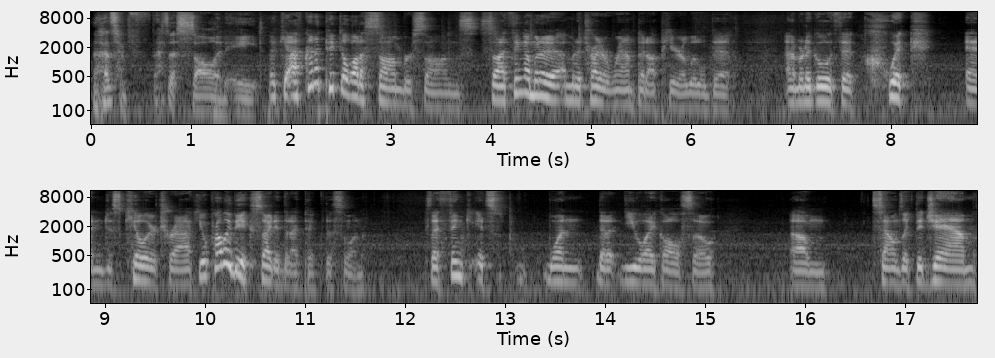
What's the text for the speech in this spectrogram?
That's a that's a solid eight. Okay, I've kind of picked a lot of somber songs, so I think I'm gonna I'm gonna try to ramp it up here a little bit. I'm gonna go with a quick and just killer track. You'll probably be excited that I picked this one because I think it's one that you like also. Um, sounds like the Jam.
